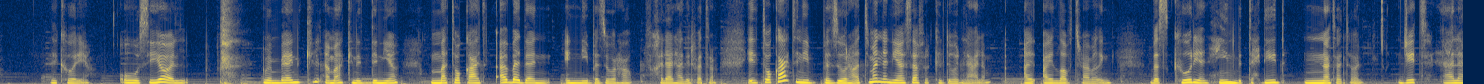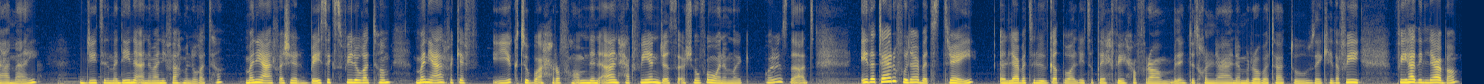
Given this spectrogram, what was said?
لكوريا وسيول من بين كل أماكن الدنيا ما توقعت أبدا إني بزورها في خلال هذه الفترة. يعني توقعت إني بزورها أتمنى إني أسافر كل دول العالم. I, I love traveling. بس كوريا الحين بالتحديد not at all. جيت على عماي جيت المدينة أنا ماني فاهمة لغتها. ماني عارفة إيش ال basics في لغتهم. ماني عارفة كيف يكتبوا أحرفهم. لأن الآن حرفيا جالسة أشوفه وأنا like what is that? إذا تعرفوا لعبة Stray لعبة القطوة اللي تطيح في حفرة بعدين تدخل لعالم الروبوتات وزي كذا في في هذه اللعبة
